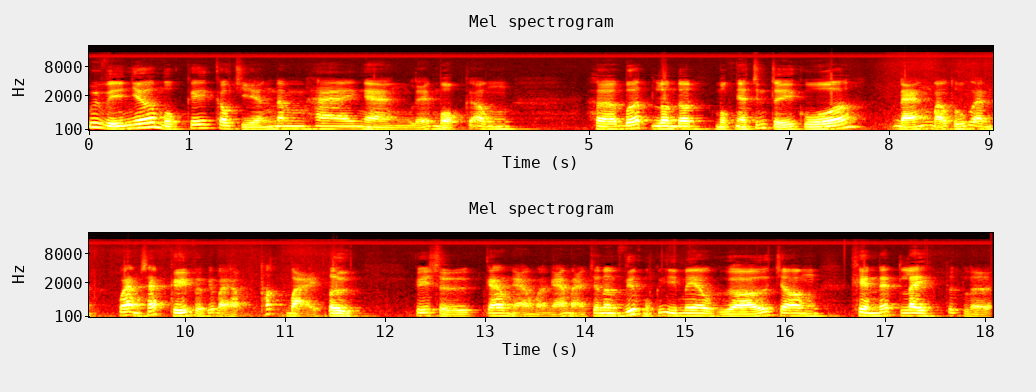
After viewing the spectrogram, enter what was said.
Quý vị nhớ một cái câu chuyện năm 2001 cái ông Herbert London, một nhà chính trị của đảng bảo thủ của Anh quan sát kỹ về cái bài học thất bại từ cái sự cao ngạo và ngã mạn. Cho nên viết một cái email gửi cho ông Kenneth Lay, tức là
